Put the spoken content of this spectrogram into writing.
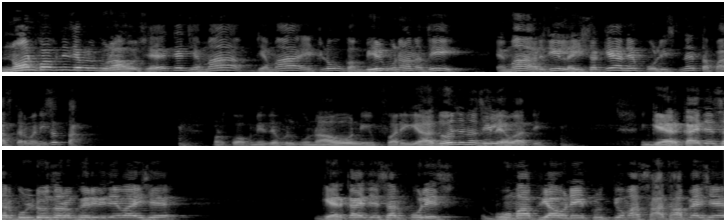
નોન કોગ્નિઝેબલ ગુનાઓ છે કે જેમાં જેમાં એટલું ગંભીર ગુના નથી, એમાં અરજી લઈ શકે અને પોલીસને તપાસ કરવાની સત્તા. પણ કોગ્નિઝેબલ ગુનાઓની ફરિયાદો જ નથી લેવાતી. ગેરકાયદેસર બુલડોઝરો ફેરવી દેવાય છે. ગેરકાયદેસર પોલીસ ભૂમાફિયાઓને કૃત્યોમાં સાથ આપે છે.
